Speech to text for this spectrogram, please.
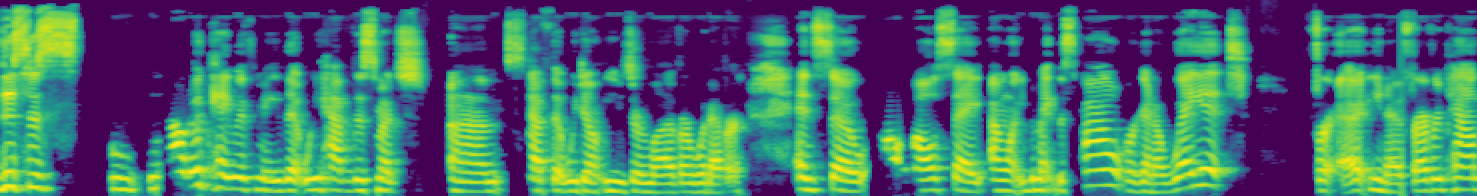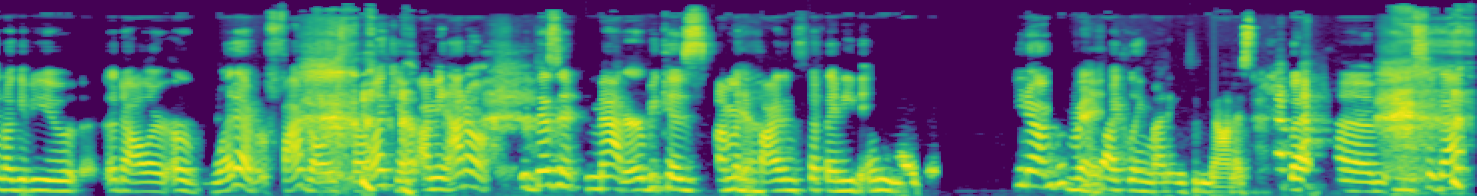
this is not okay with me that we have this much um, stuff that we don't use or love or whatever. And so I'll say, I want you to make this pile. We're going to weigh it for you know for every pound I'll give you a dollar or whatever five dollars for all I care. I mean I don't it doesn't matter because I'm going to yeah. buy them stuff they need anyway. But, you know I'm just right. recycling money to be honest. But um, so that's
